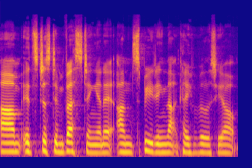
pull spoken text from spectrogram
Um, it's just investing in it and speeding that capability up.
